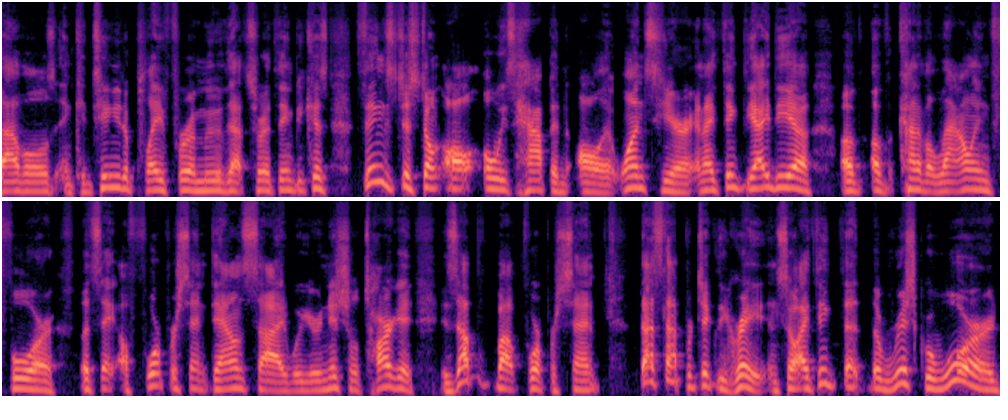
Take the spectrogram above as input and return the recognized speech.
levels and continue to play for a move, that sort of thing, because things just don't all always happen all at once here. And I think the idea of, of kind of allowing for, let's say, a 4% downside where your initial target is up about 4%, that's not particularly great. And so I think that the risk reward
